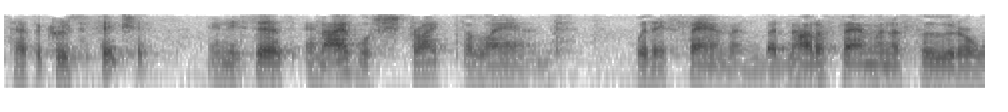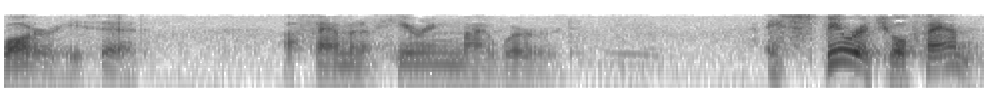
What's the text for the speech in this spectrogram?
It's at the crucifixion. And he says, And I will strike the land with a famine, but not a famine of food or water, he said. A famine of hearing my word. A spiritual famine.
